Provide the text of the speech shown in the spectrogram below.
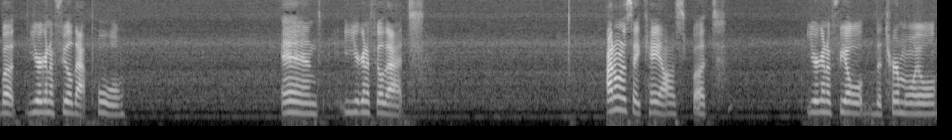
But you're going to feel that pull. And you're going to feel that. I don't want to say chaos, but you're going to feel the turmoil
